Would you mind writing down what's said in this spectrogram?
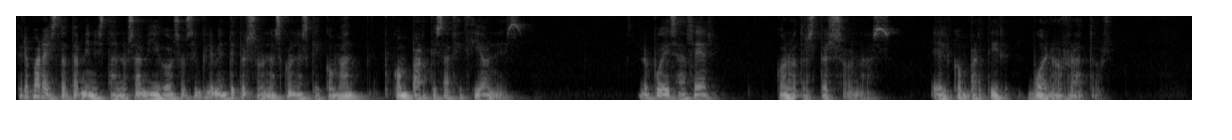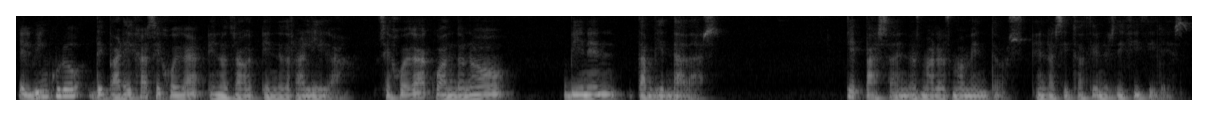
Pero para esto también están los amigos o simplemente personas con las que compartes aficiones. Lo puedes hacer con otras personas, el compartir buenos ratos. El vínculo de pareja se juega en otra, en otra liga. Se juega cuando no vienen tan bien dadas. ¿Qué pasa en los malos momentos, en las situaciones difíciles?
